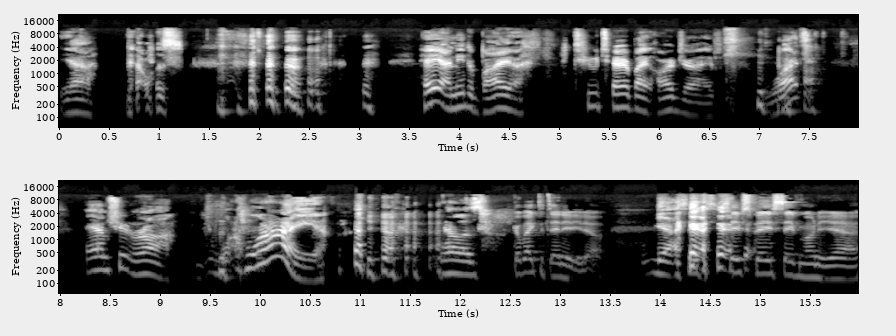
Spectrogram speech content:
yeah. That was. hey, I need to buy a two terabyte hard drive. What? Hey, I'm shooting raw. Why? yeah. That was Go back to 1080 though. yeah. Save, save space, save money. Yeah.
